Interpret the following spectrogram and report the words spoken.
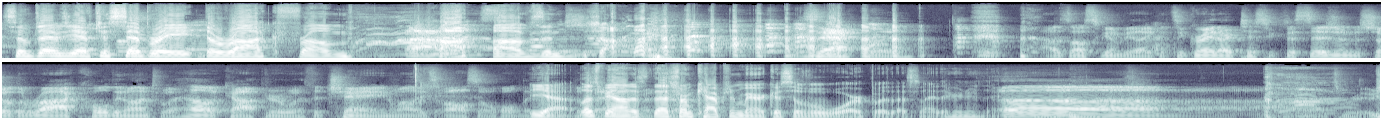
Sometimes you have to That's most of separate the rock from Hobbs from and Shaw. Genre. exactly. I was also gonna be like, it's a great artistic decision to show The Rock holding onto a helicopter with a chain while he's also holding. Yeah, the let's be honest. a That's from. Captain America: Civil War, but that's neither here nor there. Uh, that's rude.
